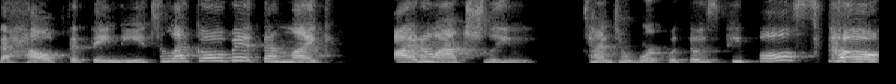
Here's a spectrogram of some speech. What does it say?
the help that they need to let go of it then like i don't actually tend to work with those people. So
